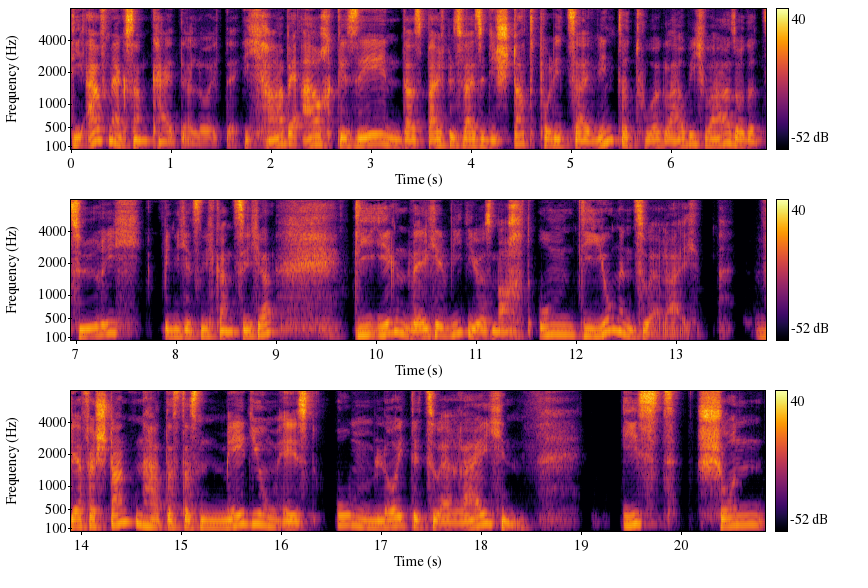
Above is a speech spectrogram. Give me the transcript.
die Aufmerksamkeit der Leute. Ich habe auch gesehen, dass beispielsweise die Stadtpolizei Winterthur, glaube ich, war es, oder Zürich, bin ich jetzt nicht ganz sicher, die irgendwelche Videos macht, um die Jungen zu erreichen. Wer verstanden hat, dass das ein Medium ist, um Leute zu erreichen, ist schon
